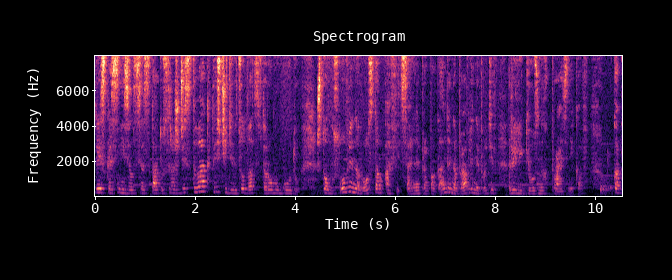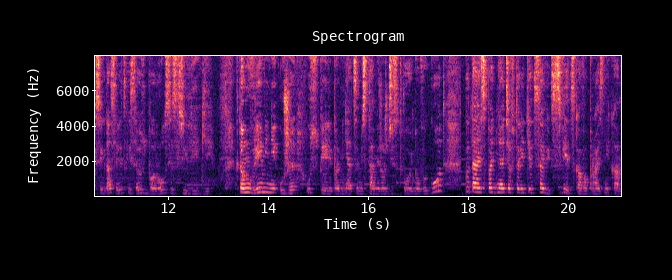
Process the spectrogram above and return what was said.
Резко снизился статус Рождества к 1922 году, что обусловлено ростом официальной пропаганды, направленной против религиозных праздников. Ну, как всегда, Советский Союз боролся с религией. К тому времени уже успели поменяться местами Рождество и Новый год, пытаясь поднять авторитет светского праздника.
